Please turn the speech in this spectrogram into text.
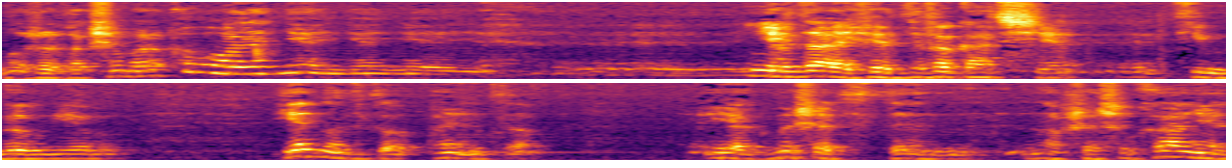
może tak się markował, ale nie, nie, nie, nie, nie wdaje się w dywagację, kim był. Nie był. Jedno tylko pamiętam, jak wyszedł ten na przesłuchanie,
